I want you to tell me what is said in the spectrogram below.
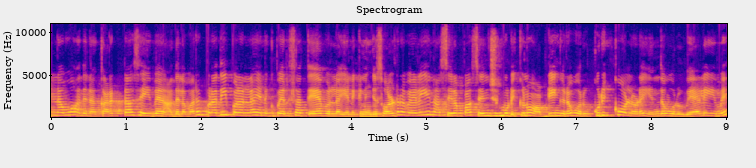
என்னவோ அதை நான் கரெக்டாக செய்வேன். அதில் வர பிரதிபலன்லாம் எனக்கு பெருசாக தேவையில்லை. எனக்கு நீங்கள் சொல்கிற வேலையை நான் சிறப்பாக செஞ்சு முடிக்கணும் அப்படிங்கிற ஒரு குறிக்கோளோட எந்த ஒரு வேலையுமே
